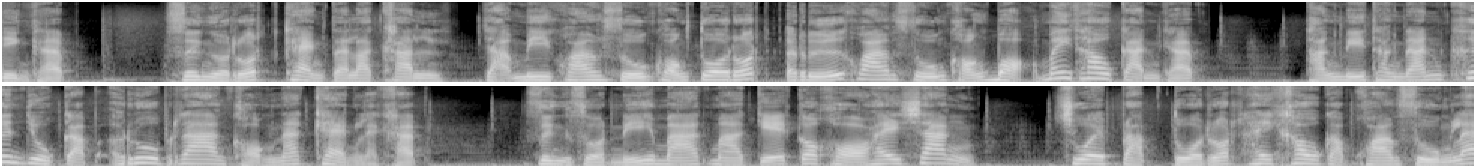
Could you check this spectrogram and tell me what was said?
ริง ๆ ครับ ซึ่งรถแข่งแต่ละคันจะมีความสูงของตัวรถ หรือความสูงของเบาะไม่เท่ากันครับ ทั้งนี้ทั้งนั้นขึ้นอยู่กับรูปร่างของนักแข่งแหละครับ ซึ่งส่วนนี้มาร์คมาเกตก็ขอให้ช่าง ช่วยปรับตัวรถให้เข้ากับความสูงและ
